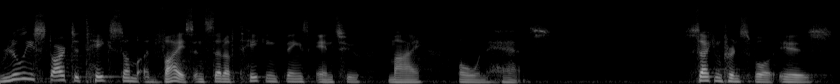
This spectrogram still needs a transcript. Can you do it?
really start to take some advice instead of taking things into my own hands. Second principle is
